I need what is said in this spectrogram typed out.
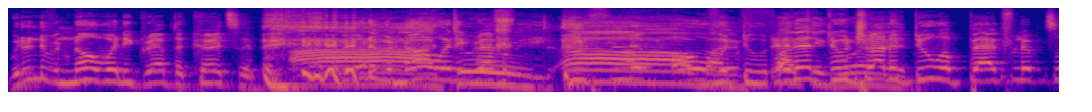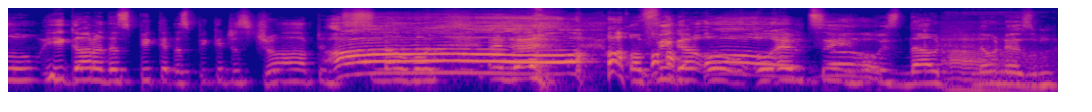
We didn't even know when he grabbed the curtain. we don't even know when he grabbed. dude. He flipped Oh, over, dude, and then fucking dude tried to do a backflip too. He got on the speaker. The speaker just dropped in Oh! slow mo. And then a figure Oh, OMT, no. who is now known as Um-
